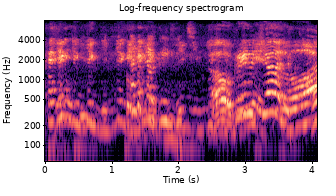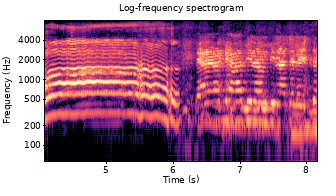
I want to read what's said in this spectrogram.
Jing, jing, jing, jing, jing. Ano ka, Greenwich? Oh, Greenwich yan! Ah! Kaya kaya natin ang dinadala ito.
